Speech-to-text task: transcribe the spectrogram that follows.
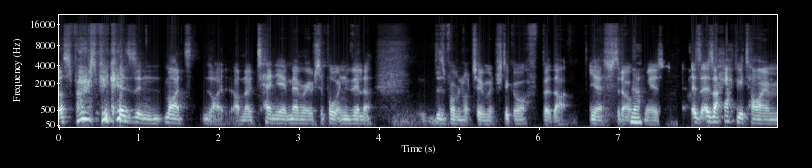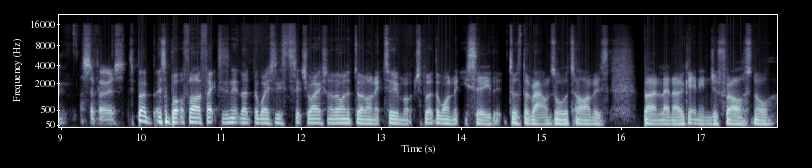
I suppose, because in my like I don't know ten year memory of supporting Villa, there's probably not too much to go off, but that yeah, stood out yeah. for me as, as, as, a happy time, I suppose. It's, it's a butterfly effect, isn't it? That the Wesley situation. I don't want to dwell on it too much, but the one that you see that does the rounds all the time is Bernd Leno getting injured for Arsenal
